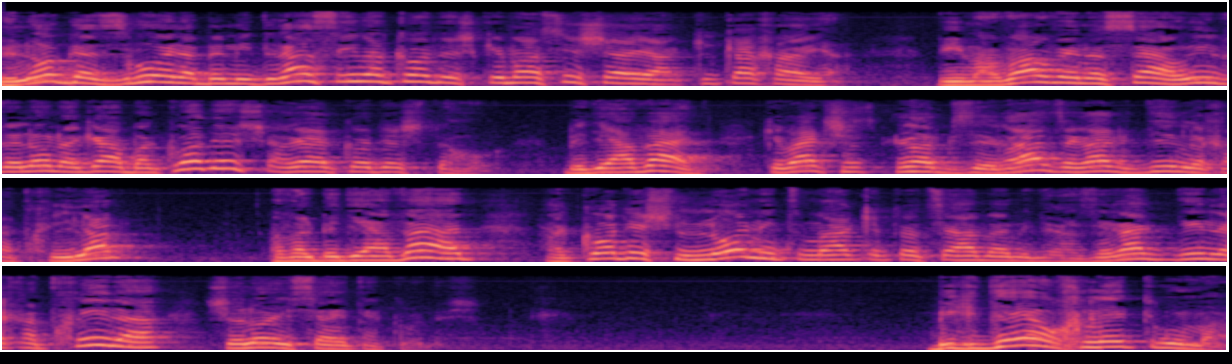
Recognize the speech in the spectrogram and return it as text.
ולא גזרו אלא במדרס עם הקודש כמעשה שהיה, כי ככה היה. ואם עבר ונסע הואיל ולא נגע בקודש, הרי הקודש טהור. בדיעבד, כיוון שזה רק גזירה, זה רק דין לכתחילה, אבל בדיעבד הקודש לא נטמע כתוצאה מהמדרס, זה רק דין לכתחילה שלא יישא את הקודש. בגדי אוכלי תרומה,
